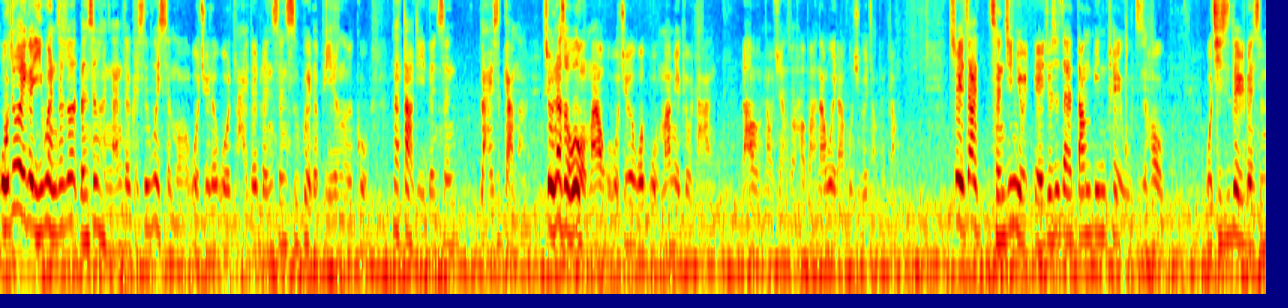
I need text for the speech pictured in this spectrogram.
我就有一个疑问，他说人生很难得，可是为什么我觉得我来的人生是为了别人而过？那到底人生来是干嘛？所以我那时候问我妈，我觉得我我妈没有给我答案，然后那我就想说，好吧，那未来或许会找得到。所以在曾经有，也就是在当兵退伍之后，我其实对于人生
